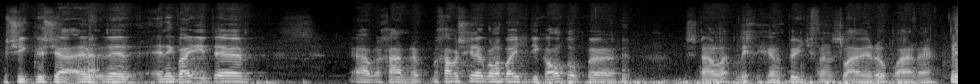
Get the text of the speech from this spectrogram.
muziek. Dus ja, en, ja. en, en ik weet niet... ja, we gaan, we gaan misschien ook wel een beetje die kant op... Dus nou ligt er een puntje van de sluier op. Maar, uh, ja.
